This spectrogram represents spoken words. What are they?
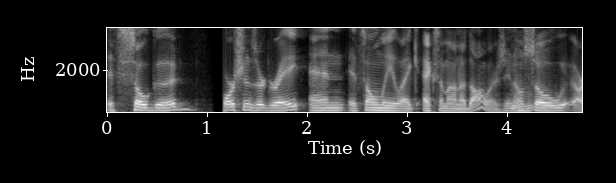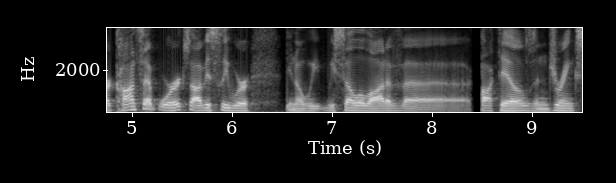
it's so good portions are great and it's only like x amount of dollars you know Mhm. so our concept works obviously we're you know we, we sell a lot of uh, cocktails and drinks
